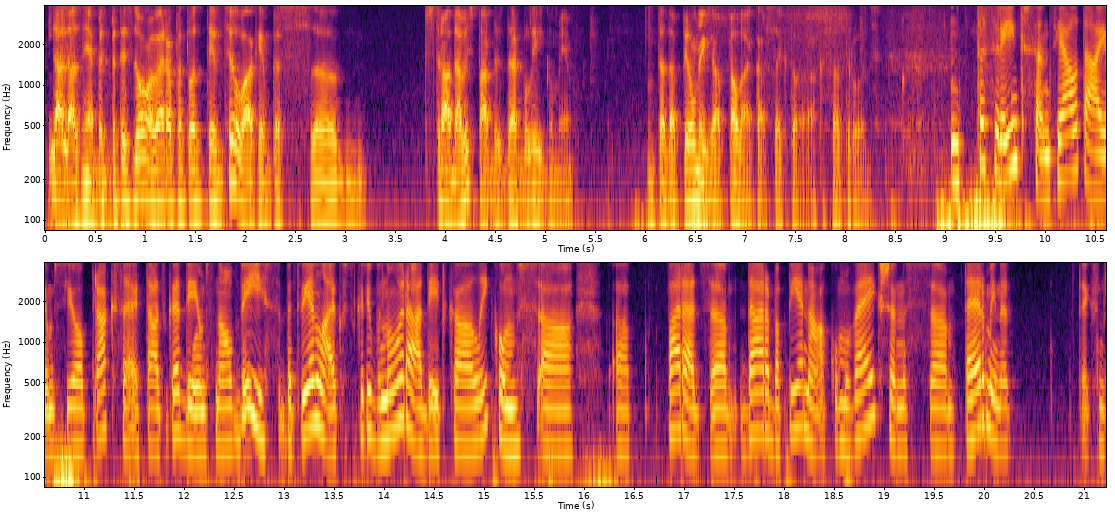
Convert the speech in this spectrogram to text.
Tādā ziņā, bet, bet es domāju vairāk par to tiem cilvēkiem, kas uh, strādā vispār bez darba līgumiem. Tādā pilnīgā pelēkā sektorā, kas atrodas. Tas ir interesants jautājums, jo praksē tāds gadījums nav bijis, bet vienlaikus gribu norādīt, ka likums uh, uh, paredz darba pienākumu veikšanas termina teiksim,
